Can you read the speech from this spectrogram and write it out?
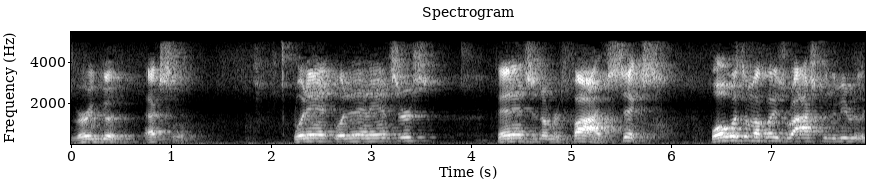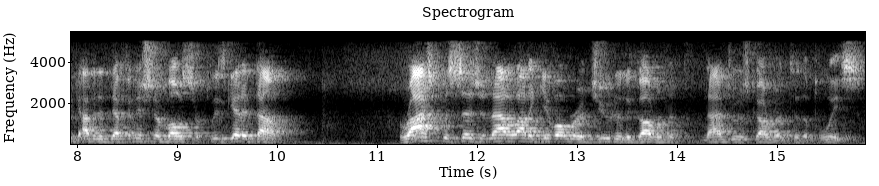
Very good, excellent. What an, what that answers? That answers number five, six. What was the Machlais Rashba in the Meiri the definition of Moser? Please get it down. Rashba says you're not allowed to give over a Jew to the government, non-Jewish government, to the police,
